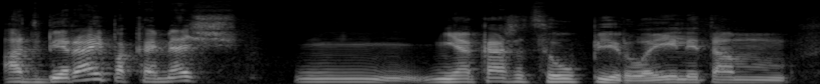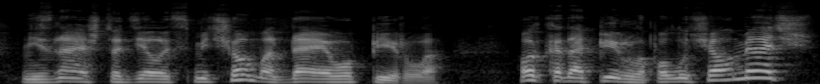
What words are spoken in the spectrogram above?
отбирай, пока мяч не окажется у Пирла. Или там, не зная, что делать с мячом, отдай его Пирла. Вот когда Пирло получал мяч,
